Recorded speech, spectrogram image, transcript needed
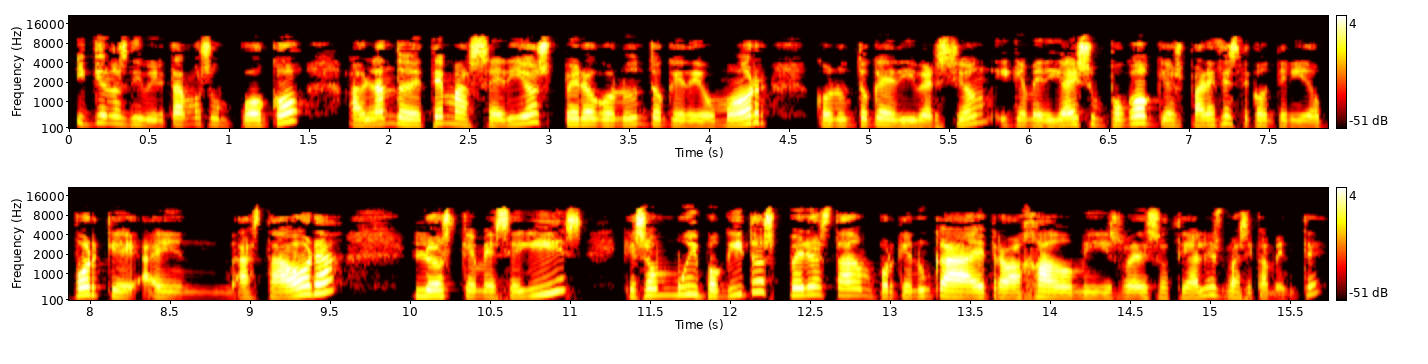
y que nos divirtamos un poco hablando de temas serios, pero con un toque de humor, con un toque de diversión y que me digáis un poco qué os parece este contenido. Porque hasta ahora los que me seguís, que son muy poquitos, pero están porque nunca he trabajado mis redes sociales, básicamente.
